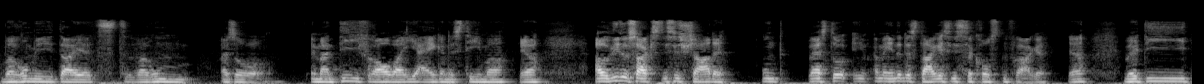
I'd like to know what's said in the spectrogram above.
warum ich da jetzt, warum, also, ich meine, die Frau war ihr eigenes Thema, ja. Aber wie du sagst, es ist schade. Und weißt du, am Ende des Tages ist es eine Kostenfrage, ja. Weil die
